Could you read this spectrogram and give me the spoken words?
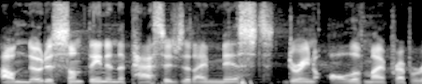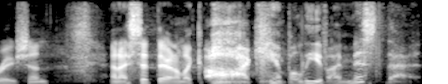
I'll notice something in the passage that I missed during all of my preparation. And I sit there and I'm like, oh, I can't believe I missed that.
